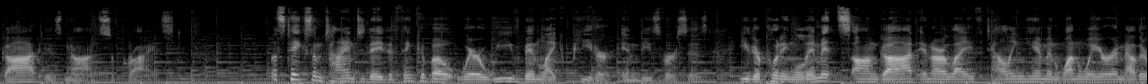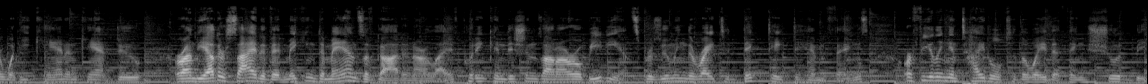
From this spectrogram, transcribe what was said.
God is not surprised. Let's take some time today to think about where we've been like Peter in these verses, either putting limits on God in our life, telling Him in one way or another what He can and can't do, or on the other side of it, making demands of God in our life, putting conditions on our obedience, presuming the right to dictate to Him things, or feeling entitled to the way that things should be.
